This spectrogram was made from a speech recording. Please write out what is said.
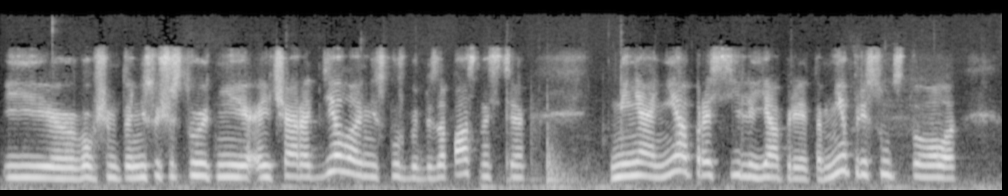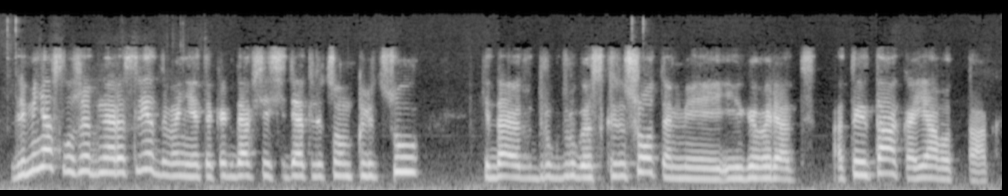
и, в общем-то, не существует ни HR-отдела, ни службы безопасности. Меня не опросили, я при этом не присутствовала. Для меня служебное расследование – это когда все сидят лицом к лицу, кидают друг друга скриншотами и говорят, а ты так, а я вот так.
